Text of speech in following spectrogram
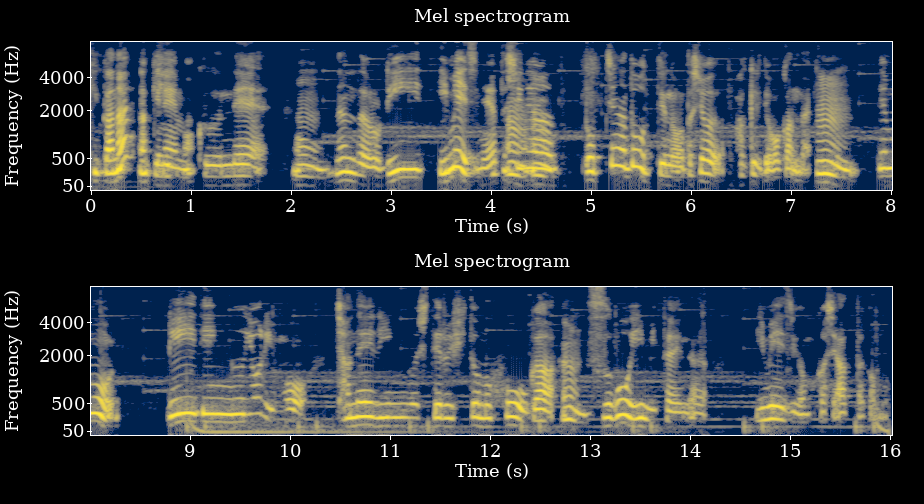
聞かない？アキネーも聞。くね。うん。なんだろう、リー、イメージね。私うんうがん、どっちがどうっていうのは私ははっきりでわかんない。うん。でも、リーディングよりも、チャネリングしてる人の方が、うん。すごいみたいなイメージが昔あったかも。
